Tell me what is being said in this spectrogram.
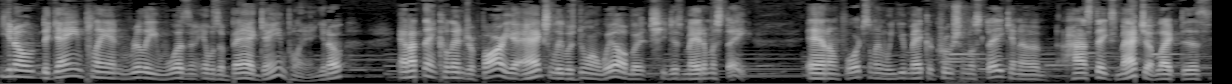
you know, the game plan really wasn't, it was a bad game plan, you know? And I think Kalindra Faria actually was doing well, but she just made a mistake. And unfortunately, when you make a crucial mistake in a high stakes matchup like this,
